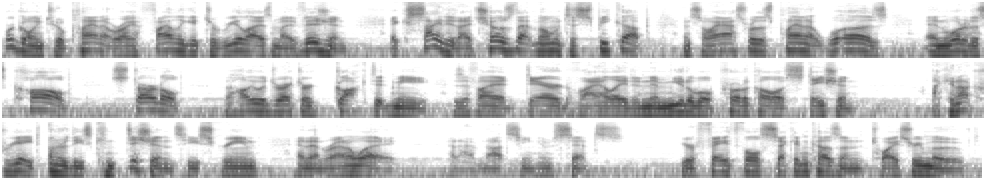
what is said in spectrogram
We're going to a planet where I finally get to realize my vision. Excited, I chose that moment to speak up, and so I asked where this planet was and what it is called. Startled, the Hollywood director gawked at me as if I had dared violate an immutable protocol of station. I cannot create under these conditions, he screamed, and then ran away, and I have not seen him since. Your faithful second cousin, twice removed,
